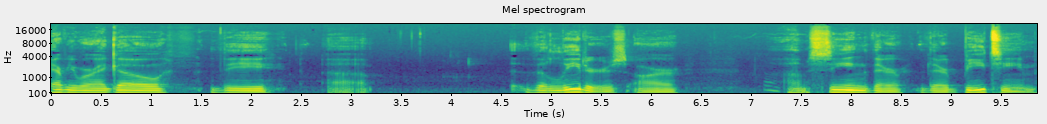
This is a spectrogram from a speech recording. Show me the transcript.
everywhere I go, the uh, the leaders are um, seeing their their B team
